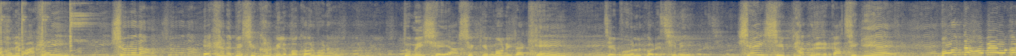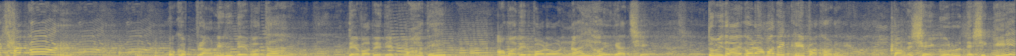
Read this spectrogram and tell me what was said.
তাহলে পাখিনি শোনো না এখানে বেশিক্ষণ বিলম্ব করব না। তুমি সেই আশিকি মনিটা খেয়ে যে ভুল করেছিলে সেই শিব ঠাকুরের কাছে গিয়ে বলতে হবে ওগো ঠাকুর ওগো প্রাণীর দেবতা দেবাদিদেব মহাদেব আমাদের বড় অন্যায় হয়ে গেছে। তুমি দয়া করে আমাদের কৃপা করো। তাহলে সেই গুরুর দেশে গিয়ে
